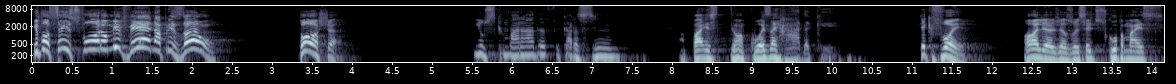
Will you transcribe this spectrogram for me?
E vocês foram me ver na prisão. Poxa. E os camaradas ficaram assim. Rapaz, tem uma coisa errada aqui. O que, que foi? Olha, Jesus, você desculpa, mas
